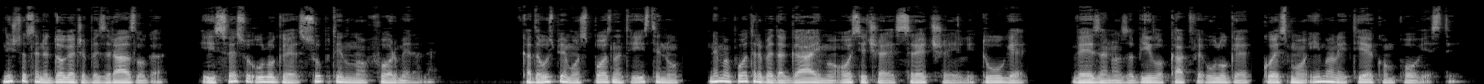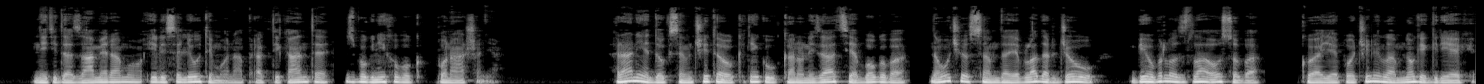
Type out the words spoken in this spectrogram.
Ništa se ne događa bez razloga i sve su uloge suptilno formirane. Kada uspijemo spoznati istinu, nema potrebe da gajimo osjećaje sreće ili tuge vezano za bilo kakve uloge koje smo imali tijekom povijesti, niti da zamjeramo ili se ljutimo na praktikante zbog njihovog ponašanja. Ranije dok sam čitao knjigu Kanonizacija bogova, naučio sam da je vladar Joe bio vrlo zla osoba koja je počinila mnoge grijehe.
